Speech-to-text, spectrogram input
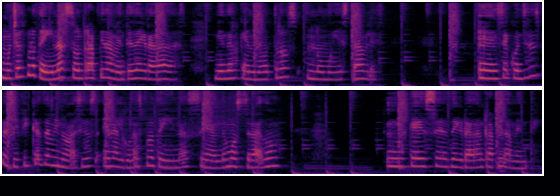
Muchas proteínas son rápidamente degradadas, mientras que en otros no muy estables. Eh, secuencias específicas de aminoácidos en algunas proteínas se han demostrado que se degradan rápidamente.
